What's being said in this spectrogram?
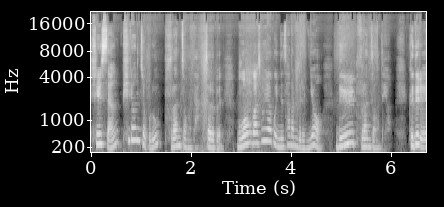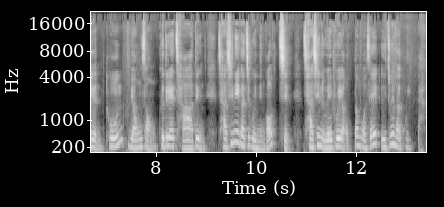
실상 필연적으로 불안정하다. 자, 여러분, 무언가 소유하고 있는 사람들은요, 늘 불안정하대요. 그들은 돈, 명성, 그들의 자아 등 자신이 가지고 있는 것, 즉, 자신 외부의 어떤 것에 의존하고 있다.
